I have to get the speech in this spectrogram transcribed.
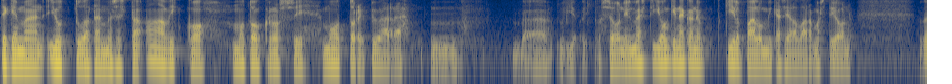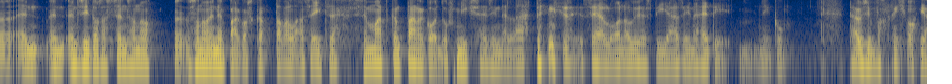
tekemään juttua tämmöisestä aavikko, motocrossi, moottoripyörä, mm, se on ilmeisesti jonkinnäköinen kilpailu, mikä siellä varmasti on. En, en, en siitä osaa sen sanoa, sanoa enempää, koska tavallaan se itse se matkan tarkoitus, miksi he sinne lähtee, niin se, se luonnollisesti jää siinä heti niin kuin, täysin varjoon. Ja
